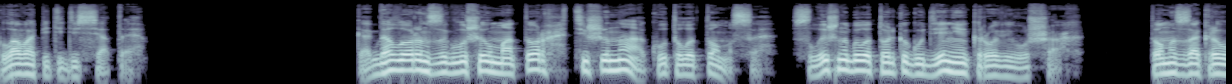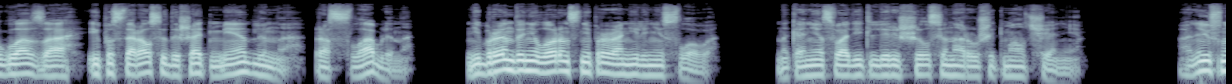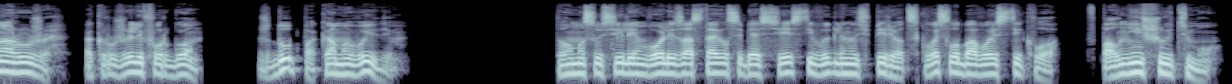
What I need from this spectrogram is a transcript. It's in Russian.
Глава 50. Когда Лоренс заглушил мотор, тишина окутала Томаса. Слышно было только гудение крови в ушах. Томас закрыл глаза и постарался дышать медленно, расслабленно. Ни Бренда, ни Лоренс не проронили ни слова. Наконец водитель решился нарушить молчание. «Они снаружи, окружили фургон. Ждут, пока мы выйдем». Томас усилием воли заставил себя сесть и выглянуть вперед сквозь лобовое стекло, в полнейшую тьму.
